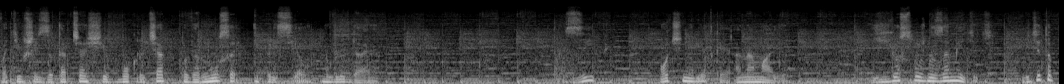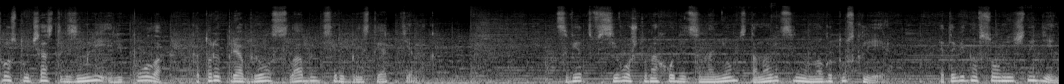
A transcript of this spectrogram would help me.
Хватившись за торчащий в бок рычаг, повернулся и присел, наблюдая. Зыбь – очень редкая аномалия. Ее сложно заметить, ведь это просто участок земли или пола, который приобрел слабый серебристый оттенок. Цвет всего, что находится на нем, становится немного тусклее. Это видно в солнечный день,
